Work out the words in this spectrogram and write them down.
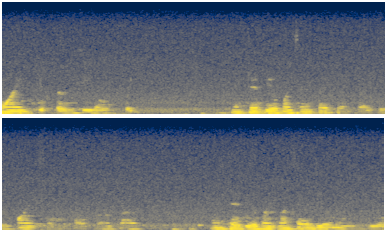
0.003 enter 0 0.7575 0 0.7575 enter 0 0.1709 0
